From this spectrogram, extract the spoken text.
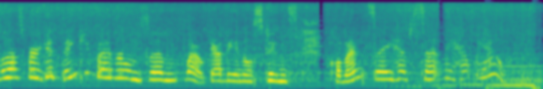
Well, that's very good. Thank you for everyone's, um, well, Gabby and Austin's comments. They have certainly helped me out.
